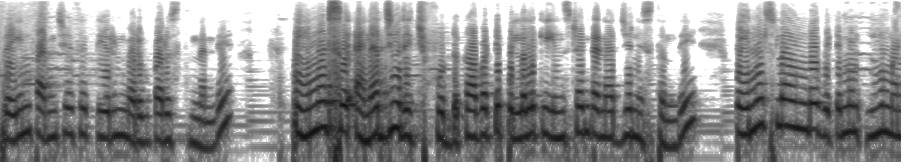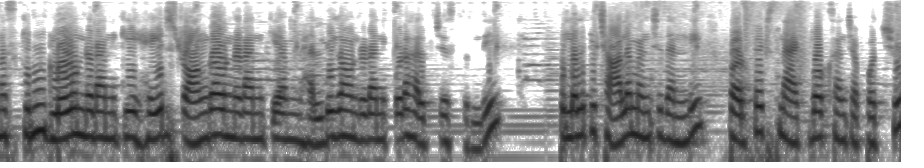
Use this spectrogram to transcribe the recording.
బ్రెయిన్ పనిచేసే తీరును మెరుగుపరుస్తుందండి. పీనట్స్ ఎనర్జీ రిచ్ ఫుడ్ కాబట్టి పిల్లలకి ఇన్స్టెంట్ ఎనర్జీని ఇస్తుంది పీనట్స్లో ఉండే విటమిన్ ఈ మన స్కిన్ గ్లో ఉండడానికి హెయిర్ స్ట్రాంగ్గా ఉండడానికి అండ్ హెల్దీగా ఉండడానికి కూడా హెల్ప్ చేస్తుంది. పిల్లలకి చాలా మంచిదండి. పర్ఫెక్ట్ స్నాక్ బాక్స్ అని చెప్పొచ్చు.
